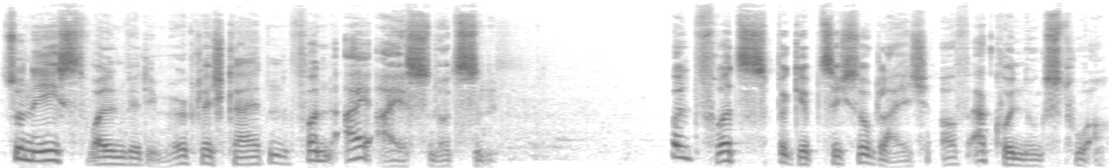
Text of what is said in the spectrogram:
Zunächst wollen wir die Möglichkeiten von Ei-Eis nutzen. Und Fritz begibt sich sogleich auf Erkundungstour.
